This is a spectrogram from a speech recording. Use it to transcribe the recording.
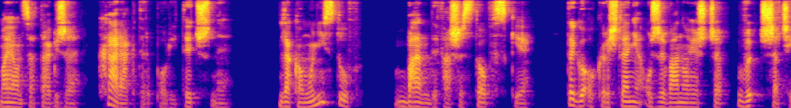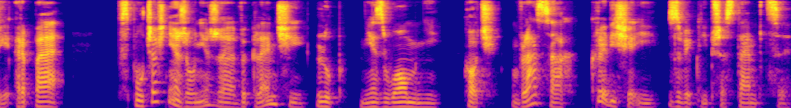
mająca także charakter polityczny. Dla komunistów bandy faszystowskie. Tego określenia używano jeszcze w III RP. Współcześnie żołnierze wyklęci lub niezłomni, choć w lasach kryli się i zwykli przestępcy.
